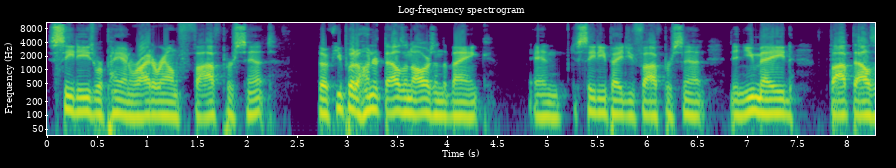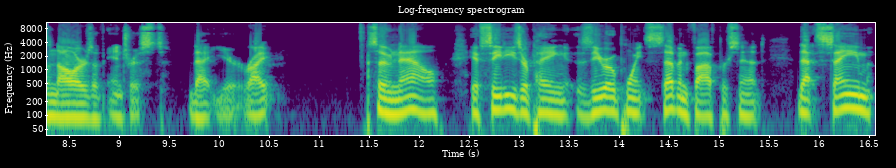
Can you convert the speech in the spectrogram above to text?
CDs were paying right around 5%. So if you put $100,000 in the bank and CD paid you 5%, then you made $5,000 of interest that year, right? So now, if CDs are paying 0.75%, that same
